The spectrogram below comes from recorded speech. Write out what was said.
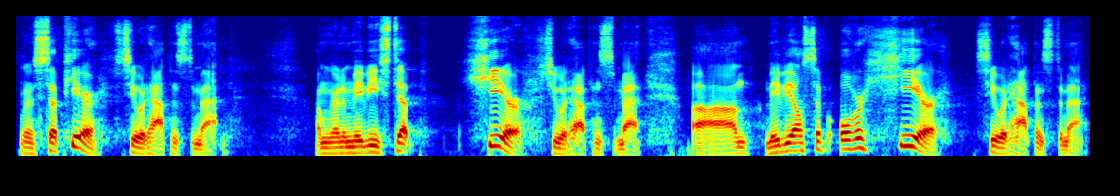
I'm going to step here, see what happens to Matt. I'm going to maybe step here, see what happens to Matt. Um, maybe I'll step over here, see what happens to Matt.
